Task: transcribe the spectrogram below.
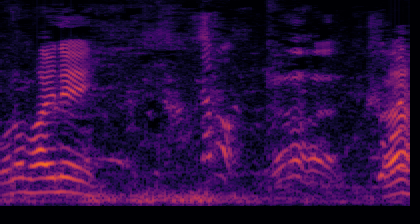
কোনো ভয় নেই। হ্যাঁ।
